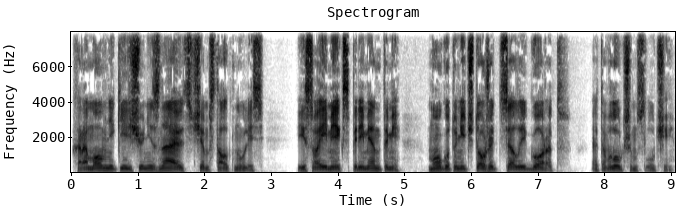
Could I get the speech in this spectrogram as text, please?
Храмовники еще не знают, с чем столкнулись, и своими экспериментами могут уничтожить целый город. Это в лучшем случае.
